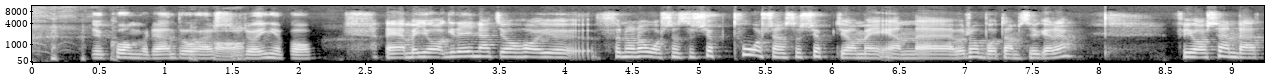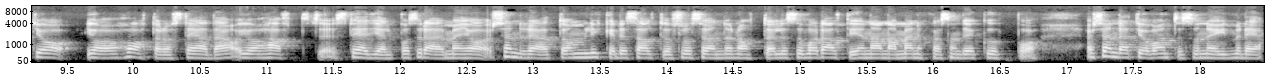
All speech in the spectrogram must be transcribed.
nu kommer det ändå här så du har ingen val. Eh, men jag, grejen är att jag har ju för några år sedan, så köpt, två år sedan så köpte jag mig en eh, robotdammsugare. För jag kände att jag, jag hatar att städa och jag har haft städhjälp och sådär men jag kände det att de lyckades alltid att slå sönder något eller så var det alltid en annan människa som dök upp och jag kände att jag var inte så nöjd med det.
